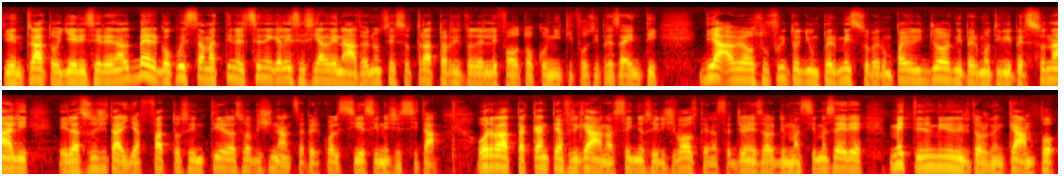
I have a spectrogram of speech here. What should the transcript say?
Rientrato ieri sera in albergo, questa mattina il senegalese si è allenato e non si è sottratto al rito delle foto con i tifosi presenti. Dia aveva usufruito di un permesso per un paio di giorni per motivi personali e la società gli ha fatto sentire la sua vicinanza per qualsiasi necessità. Ora l'attaccante africano, a segno 16 volte nella stagione esordio in massima serie, mette nel mirino di ritorno in campo.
